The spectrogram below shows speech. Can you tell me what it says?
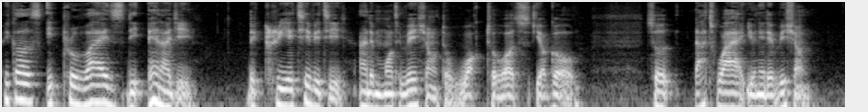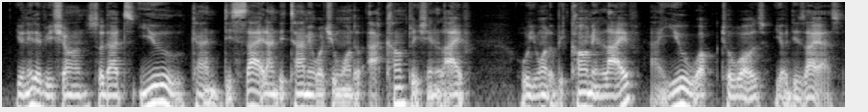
because it provides the energy, the creativity, and the motivation to work towards your goal. So that's why you need a vision. You need a vision so that you can decide and determine what you want to accomplish in life, who you want to become in life, and you work towards your desires.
